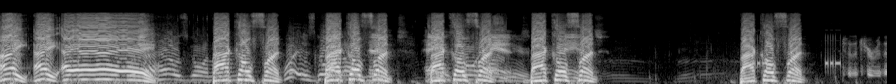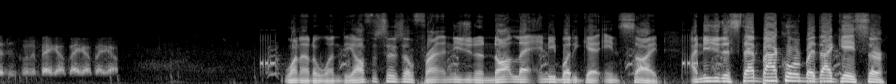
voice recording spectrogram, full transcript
Hey, hey, hey, hey, hey, What the hey! hell's going Back on? out front. What is going Back on out here? front. Back Hands. out front. Back out Hands. front. Back out front. To the trooper that is going to back out, back out, back out. One out of one. The officers up front. I need you to not let anybody get inside. I need you to step back over by that gate, sir.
